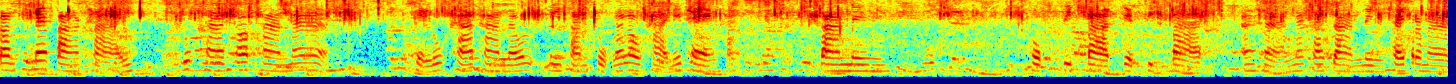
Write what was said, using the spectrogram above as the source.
ตอนที่แม่ปลาขาย ลูกค้าชอบทานมาก เห็นลูกค้าทานแล้วมีความสุขแล้วเราขายไม่แพงค่ะจานหนึ่งหกสิบบาทเจ็ดสิบบาทอาหารนะคะ จานหนึ่งใช้ประมาณ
